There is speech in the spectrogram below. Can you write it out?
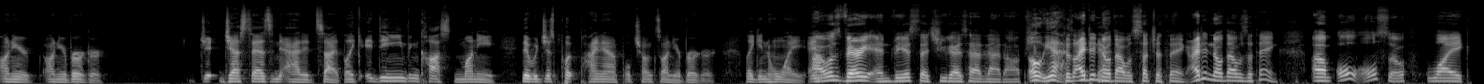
on your on your burger j- just as an added side like it didn't even cost money they would just put pineapple chunks on your burger like in hawaii and I was very envious that you guys had that option. Oh, yeah, because I didn't yeah. know that was such a thing. I didn't know that was a thing. Um. Oh, also, like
